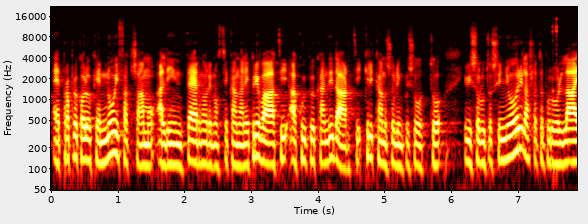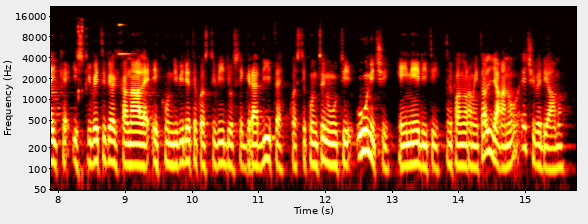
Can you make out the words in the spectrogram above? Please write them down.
È proprio quello che noi facciamo all'interno dei nostri canali privati a cui puoi candidarti cliccando solo in qui sotto. Io vi saluto signori, lasciate pure un like, iscrivetevi al canale e condividete questi video se gradite questi contenuti unici e inediti nel panorama italiano e ci vediamo.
